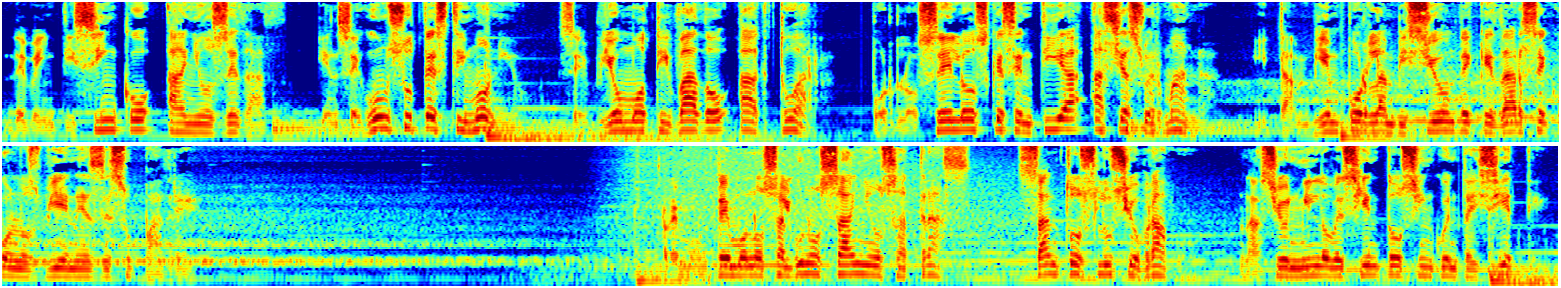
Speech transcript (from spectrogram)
de 25 años de edad, quien según su testimonio se vio motivado a actuar por los celos que sentía hacia su hermana y también por la ambición de quedarse con los bienes de su padre. Remontémonos algunos años atrás. Santos Lucio Bravo nació en 1957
